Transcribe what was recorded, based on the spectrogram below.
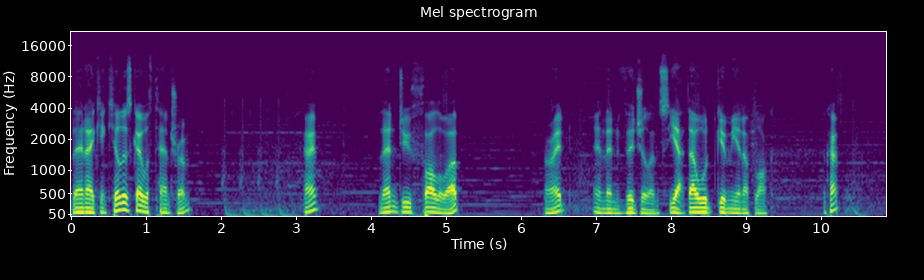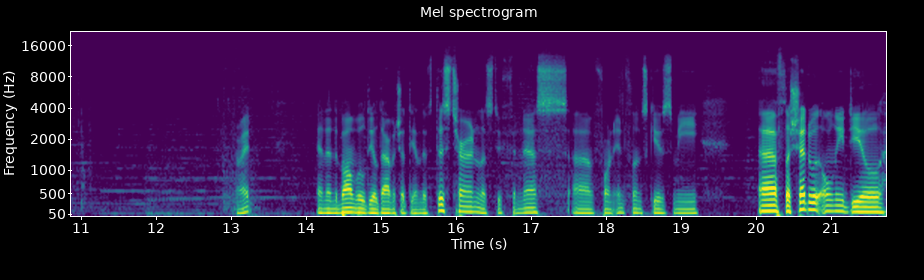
Then I can kill this guy with tantrum. Okay. Then do follow up. Alright. And then vigilance. Yeah, that would give me an uplock. Okay. Alright. And then the bomb will deal damage at the end of this turn. Let's do finesse. Uh, foreign influence gives me... Uh, Flechette will only deal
